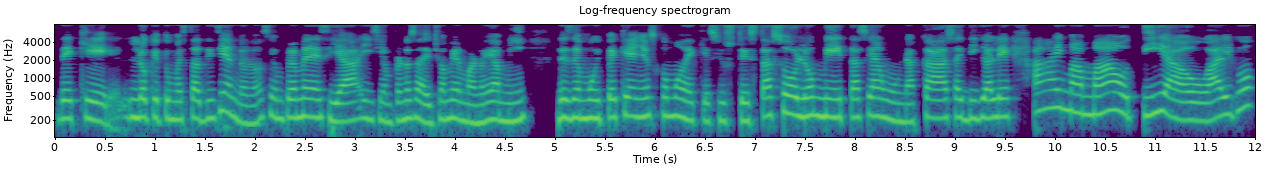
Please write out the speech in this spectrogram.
de que lo que tú me estás diciendo, ¿no? Siempre me decía y siempre nos ha dicho a mi hermano y a mí desde muy pequeños como de que si usted está solo, métase a una casa y dígale, ay, mamá o tía o algo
